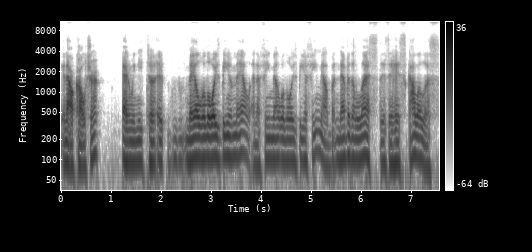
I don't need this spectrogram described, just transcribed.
in our culture and we need to it, male will always be a male and a female will always be a female but nevertheless there's a hiskalolus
